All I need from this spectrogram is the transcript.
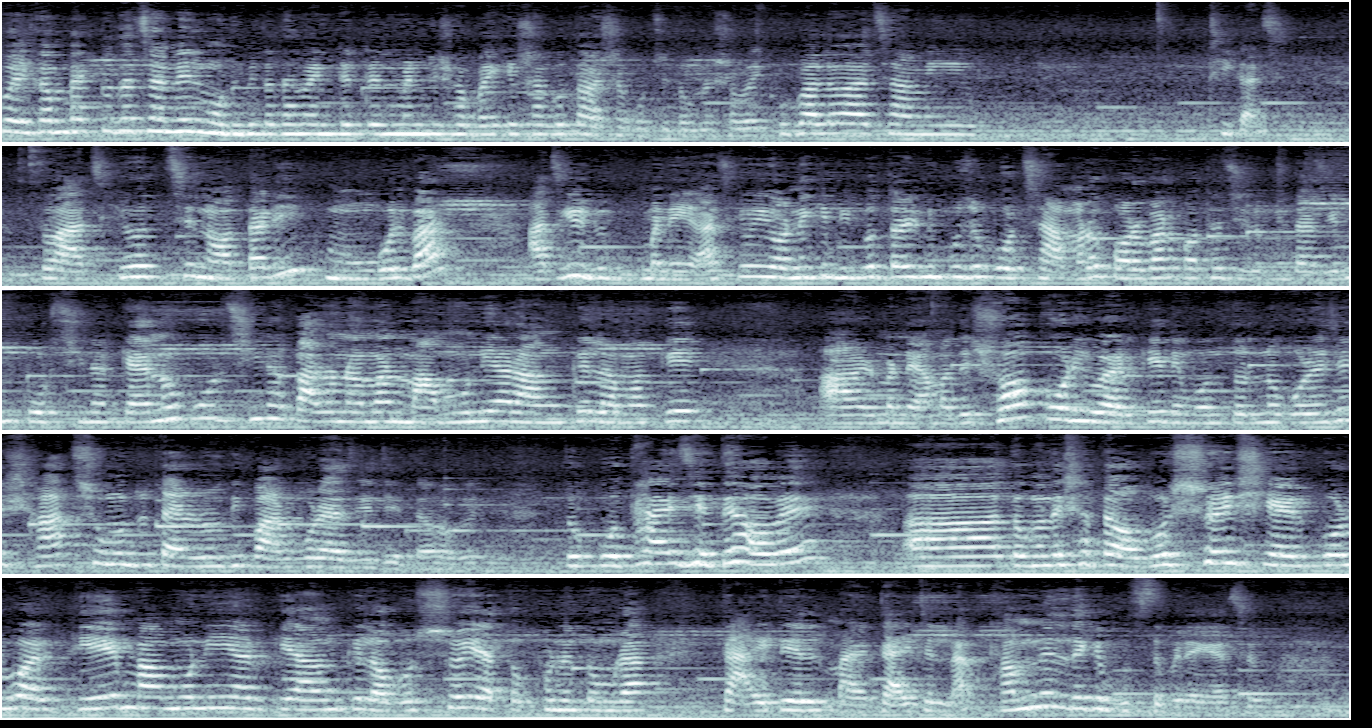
Welcome back to the channel Madhumita Dham এন্টারটেনমেন্টে সবাইকে স্বাগত, আশা করছি তোমরা সবাই খুব ভালো আছে, আমি ঠিক আছে। তো আজকে হচ্ছে ন তারিখ, মঙ্গলবার। আজকে মানে আজকে ওই অনেকে বিপত্তারিণী পুজো করছে, আমারও করবার কথা ছিল, কিন্তু আজকে আমি করছি না। কেন করছি না? কারণ আমার মামুনি আর আঙ্কেল আমাকে আর মানে আমাদের সব পরিবারকে নেমন্তন্ন করেছে। সাত সমুদ্র তেরো নদী পার করে আজকে যেতে হবে। তো কোথায় যেতে হবে? তোমাদের সাথে অবশ্যই শেয়ার করব। আর কে মামুনি আর কে আঙ্কেল অবশ্যই এতক্ষণে তোমরা টাইটেল মানে টাইটেল না থামনেল দেখে বুঝতে পেরে গেছো।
